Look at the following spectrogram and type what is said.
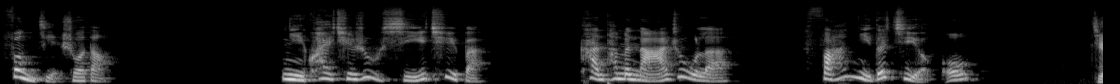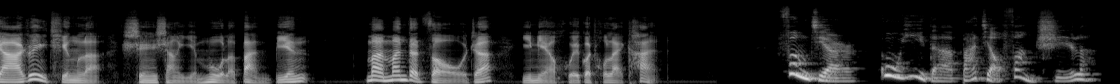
凤姐说道：“你快去入席去吧，看他们拿住了，罚你的酒。”贾瑞听了，身上也木了半边，慢慢的走着，一面回过头来看。凤姐儿故意的把脚放迟了，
